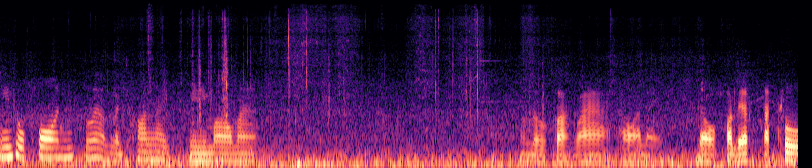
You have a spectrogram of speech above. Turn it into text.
นี่ทุกคนคือแบบมันช่อนอะไรมินิมอลมากลองดูก่อนว่าเอาอันไหนเดี๋ยวขอเลือกสักครู่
